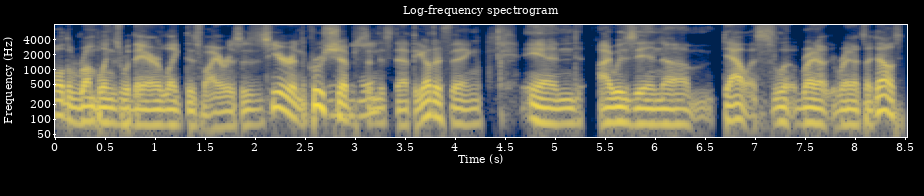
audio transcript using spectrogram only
all the rumblings were there, like this virus is here, and the cruise ships, mm-hmm. and this, that, the other thing. And I was in um, Dallas, right out, right outside Dallas,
